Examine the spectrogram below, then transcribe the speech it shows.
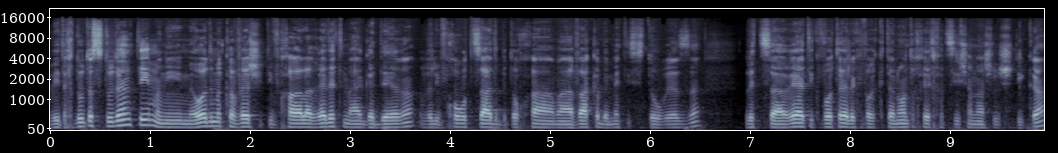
והתאחדות הסטודנטים, אני מאוד מקווה שהיא תבחר לרדת מהגדר ולבחור צד בתוך המאבק הבאמת היסטורי הזה. לצערי התקוות האלה כבר קטנות אחרי חצי שנה של שתיקה,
